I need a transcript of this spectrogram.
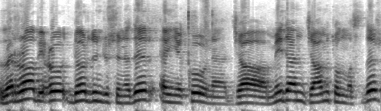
Ve rabi'u dördüncüsü nedir? En yekune camiden camit olmasıdır.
